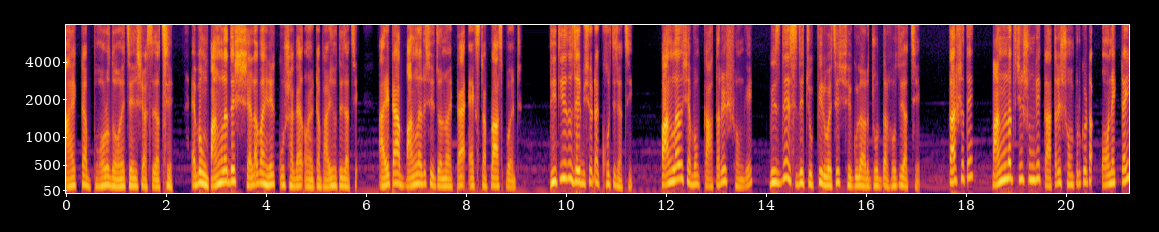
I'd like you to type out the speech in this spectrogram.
আর একটা বড় ধরনের চেঞ্জ আসতে যাচ্ছে এবং বাংলাদেশ সেনাবাহিনীর কোষাগার অনেকটা ভারী হতে যাচ্ছে। আর এটা বাংলাদেশের জন্য একটা এক্সট্রা প্লাস পয়েন্ট দ্বিতীয়ত যে বিষয়টা ঘটতে যাচ্ছে বাংলাদেশ এবং কাতারের সঙ্গে বিজনেস যে চুক্তি রয়েছে সেগুলো আরও জোরদার হতে যাচ্ছে। তার সাথে বাংলাদেশের সঙ্গে কাতারের সম্পর্কটা অনেকটাই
